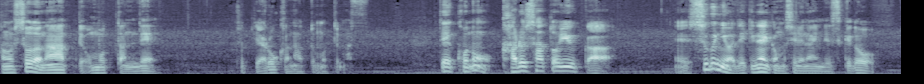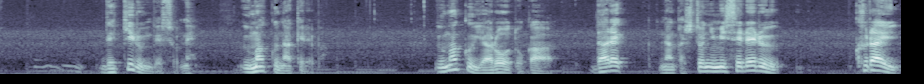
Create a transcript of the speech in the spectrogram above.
楽しそうだなって思ったんでちょっとやろうかなと思ってます。でこの軽さというか、えー、すぐにはできないかもしれないんですけどできるんですよね。うまくなければ。うまくやろうとか誰なんか人に見せれるくらい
